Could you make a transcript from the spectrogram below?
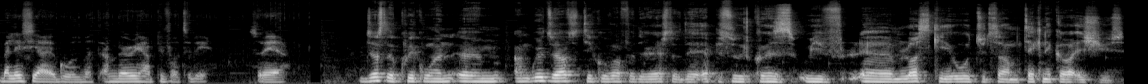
But let's see how it goes. But I'm very happy for today. So yeah. Just a quick one. Um, I'm going to have to take over for the rest of the episode because we've um, lost KO to some technical issues.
